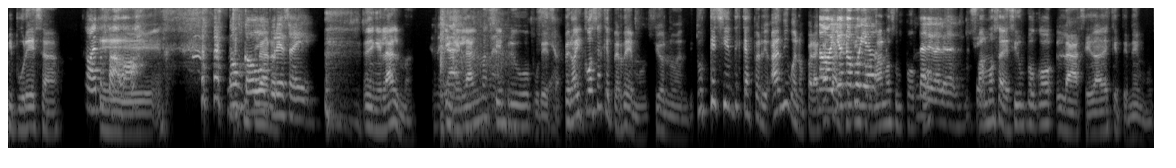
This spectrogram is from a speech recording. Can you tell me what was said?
Mi pureza, Ay, por favor. eh, Nunca hubo claro. pureza ahí. en el alma. En el alma claro. siempre hubo pureza. Siempre. Pero hay cosas que perdemos, ¿sí o no, Andy? ¿Tú qué sientes que has perdido? Andy, bueno, para acá, No, para yo no voy a- informarnos un poco, Dale, dale, dale. sí. vamos a decir un poco las edades que tenemos.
